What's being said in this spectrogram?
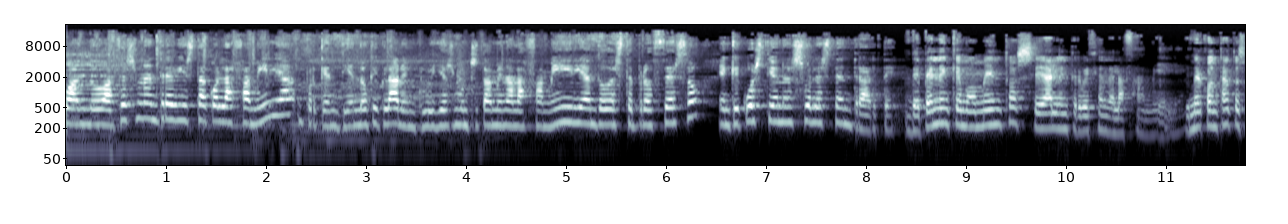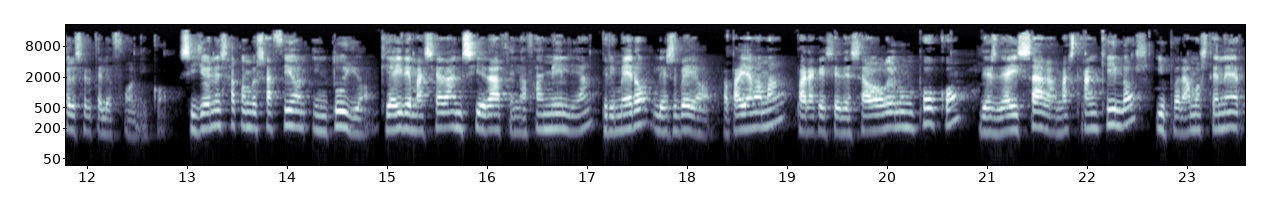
Cuando haces una entrevista con la familia, porque entiendo que, claro, incluyes mucho también a la familia en todo este proceso, ¿en qué cuestiones sueles centrarte? Depende en qué momento sea la intervención de la familia. El primer contacto suele ser telefónico. Si yo en esa conversación intuyo que hay demasiada ansiedad en la familia, primero les veo papá y mamá para que se desahoguen un poco, desde ahí salgan más tranquilos y podamos tener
